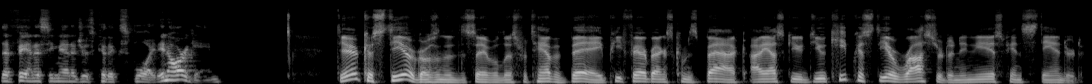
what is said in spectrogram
that fantasy managers could exploit in our game. Derek Castillo goes on the disabled list for Tampa Bay. Pete Fairbanks comes back. I ask you, do you keep Castillo rostered in an ESPN standard?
